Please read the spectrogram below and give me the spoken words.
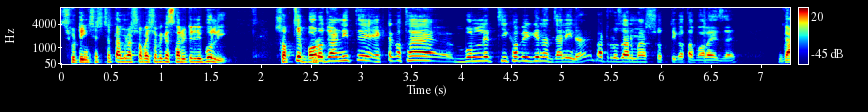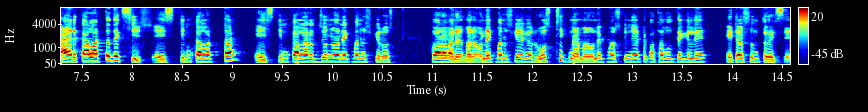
শুটিং শেষটা তো আমরা সবাই সবাইকে সলিটারি বলি। সবচেয়ে বড় জার্নিতে একটা কথা বললে ঠিক হবে কিনা জানি না বাট রোজার মাস সত্যি কথা বলাই যায়। গায়ের কালারটা দেখছিস? এই স্কিন কালারটা এই স্কিন কালারের জন্য অনেক মানুষকে রোস্ট করা মানে মানে অনেক মানুষকে রোস্ট ঠিক না মানে অনেক মানুষকে নিয়ে একটা কথা বলতে গেলে এটাও শুনতে হয়েছে।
